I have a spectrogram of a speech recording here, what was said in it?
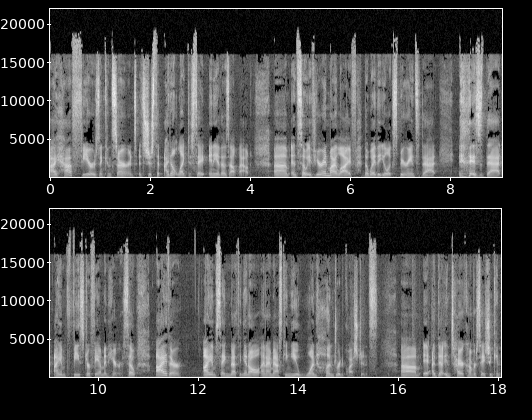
I have fears and concerns. It's just that I don't like to say any of those out loud. Um, and so if you're in my life, the way that you'll experience that is that I am feast or famine here. So either I am saying nothing at all and I'm asking you 100 questions. Um, it, the entire conversation can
